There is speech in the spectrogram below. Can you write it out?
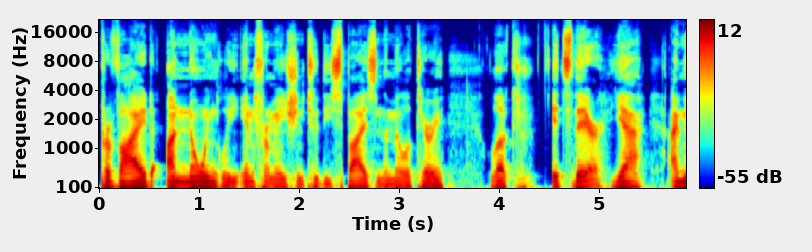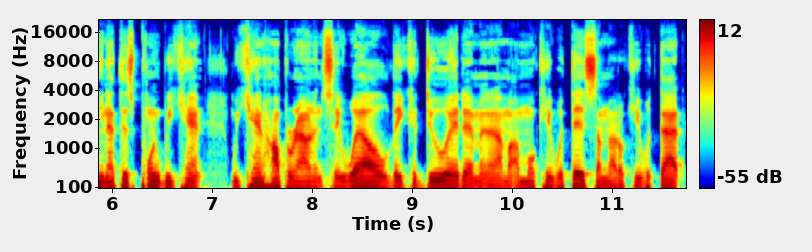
provide unknowingly information to these spies in the military look, it's there. Yeah. I mean, at this point, we can't we can't hop around and say, well, they could do it, and I'm, I'm okay with this. I'm not okay with that.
